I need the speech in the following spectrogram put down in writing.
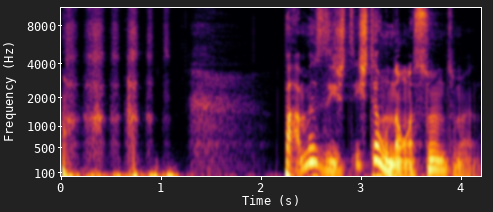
Pá, mas isto, isto é um não assunto, mano.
